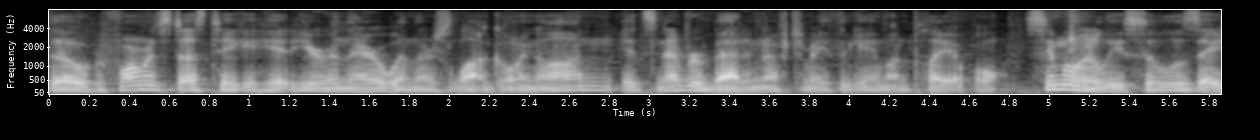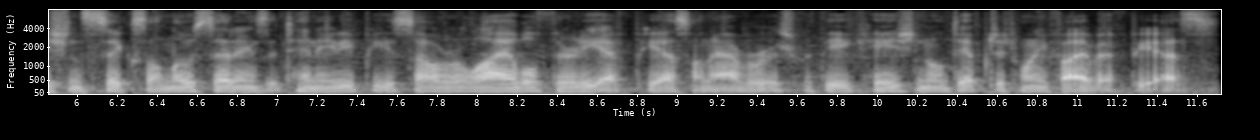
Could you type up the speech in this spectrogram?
Though performance does take a hit here and there when there's a lot going on, it's never bad enough to make the game unplayable. Similarly, Civilization 6 on low settings at 1080p saw a reliable 30 FPS on average with the occasional dip to 25 FPS.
